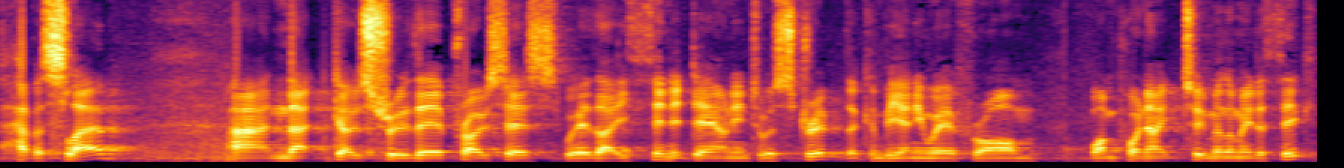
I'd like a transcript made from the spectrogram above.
have a slab, and that goes through their process where they thin it down into a strip that can be anywhere from 1.8, 2 millimetre thick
